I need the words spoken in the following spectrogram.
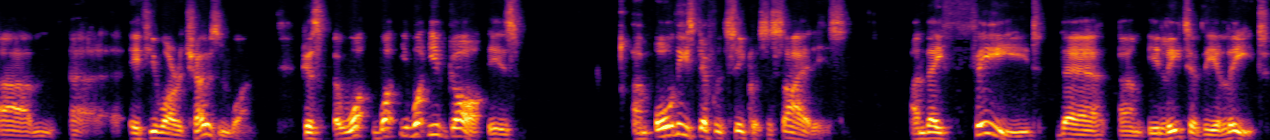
um, uh, if you are a chosen one, because what, what, you, what you've got is um, all these different secret societies, and they feed their um, elite of the elite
